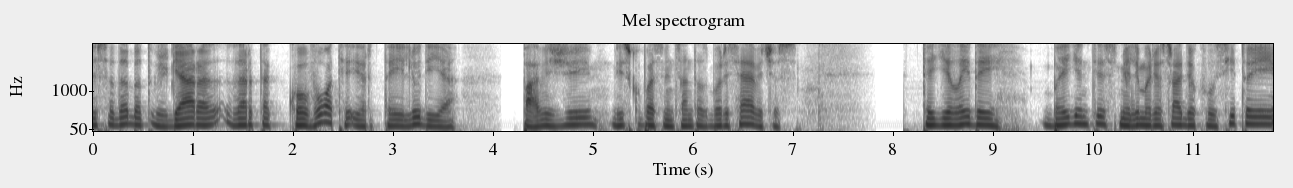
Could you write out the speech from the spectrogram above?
visada, bet už gerą verta kovoti ir tai liudyja. Pavyzdžiui, vyskupas Vincentas Borisevičius. Taigi laidai baigiantis, mėly Marijos radio klausytojai,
